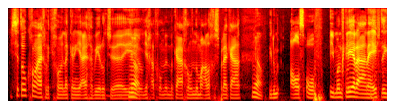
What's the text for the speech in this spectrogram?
Je zit ook gewoon eigenlijk gewoon lekker in je eigen wereldje. Je, Ja. je gaat gewoon met elkaar gewoon normale gesprekken aan. Ja. Ik doe alsof iemand kleren aan heeft. ik,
